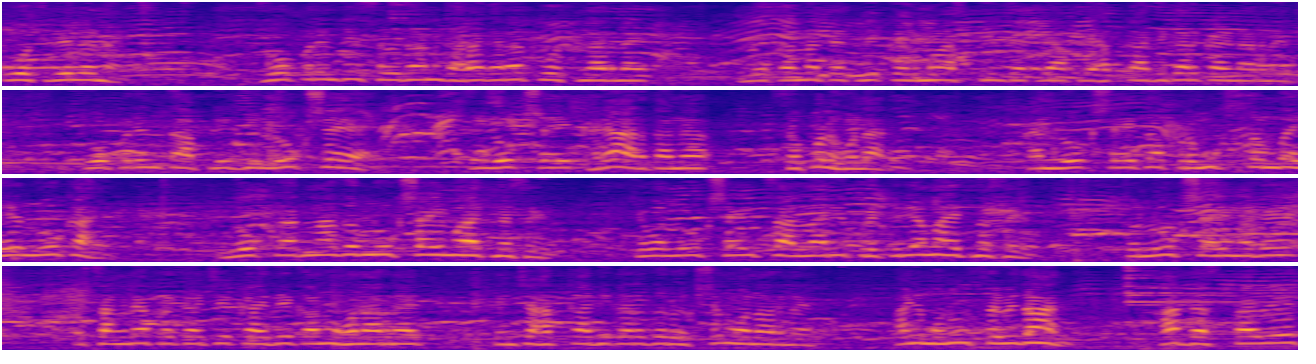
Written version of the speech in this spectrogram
पोचलेलं नाही. जोपर्यंत हे संविधान घराघरात पोहोचणार नाही लोकांना त्यातली कलमं असतील त्यातले आपले हक्क अधिकार कळणार नाही तोपर्यंत आपली जी लोकशाही आहे ती लोकशाही खऱ्या अर्थानं सफल होणार नाही. कारण लोकशाहीचा प्रमुख स्तंभ हे लोक आहे लोकांना जर लोकशाही माहीत नसेल किंवा लोकशाही चालणारी प्रक्रिया माहीत नसेल तर लोकशाहीमध्ये चांगल्या प्रकारचे कायदे कानून होणार नाहीत त्यांच्या हक्काधिकाराचं रक्षण होणार नाही आणि म्हणून संविधान हा दस्तावेज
